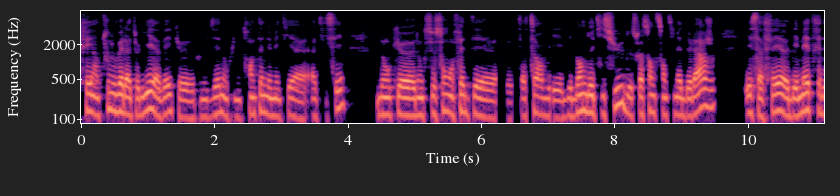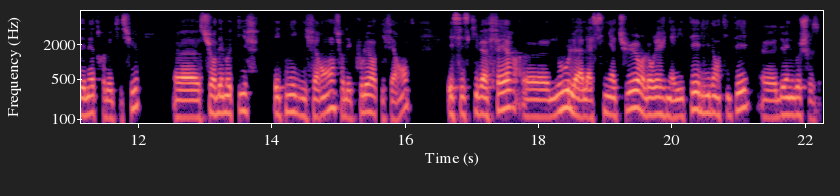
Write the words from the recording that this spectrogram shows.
créer un tout nouvel atelier avec, comme je disais, donc une trentaine de métiers à, tisser. Donc, donc, ce sont en fait, ça sort des, bandes de tissu de 60 cm de large et ça fait des mètres et des mètres de tissu sur des motifs ethniques différents, sur des couleurs différentes. Et c'est ce qui va faire, nous, la, signature, l'originalité, l'identité de Ngo Chose.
